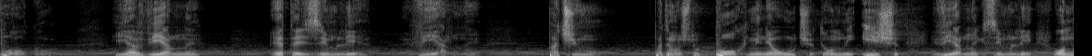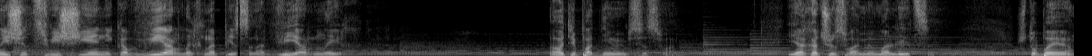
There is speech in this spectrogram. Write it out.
Богу. Я верный этой земле верны. Почему? Потому что Бог меня учит, Он ищет верных земли. Он ищет священников верных, написано, верных. Давайте поднимемся с вами. Я хочу с вами молиться, чтобы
